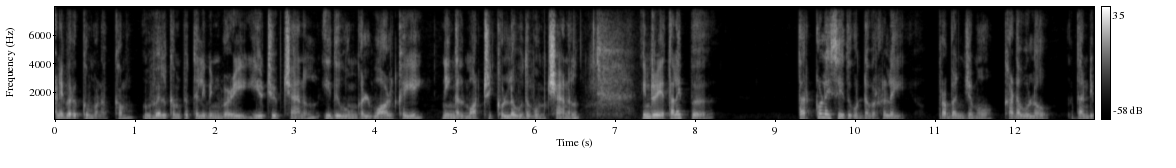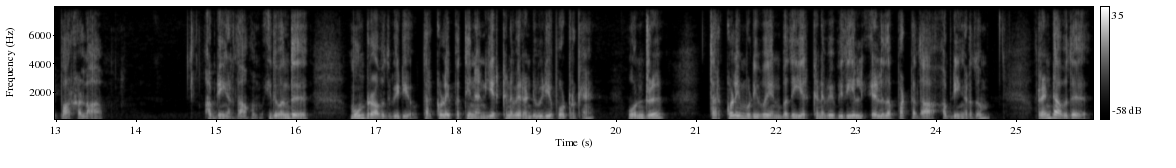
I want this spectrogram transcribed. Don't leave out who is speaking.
Speaker 1: அனைவருக்கும் வணக்கம். Welcome to தெளிவின் வழி யூடியூப் சேனல் இது உங்கள் வாழ்க்கையை நீங்கள் மாற்றிக்கொள்ள உதவும் சேனல் இன்றைய தலைப்பு தற்கொலை செய்து கொண்டவர்களை பிரபஞ்சமோ கடவுளோ தண்டிப்பார்களா? அப்படிங்கிறதாகும். இது வந்து மூன்றாவது வீடியோ. தற்கொலை பற்றி நான் ஏற்கனவே ரெண்டு வீடியோ போட்டிருக்கேன். ஒன்று தற்கொலை முடிவு என்பது ஏற்கனவே விதியில் எழுதப்பட்டதா அப்படிங்கிறதும். ரெண்டாவது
